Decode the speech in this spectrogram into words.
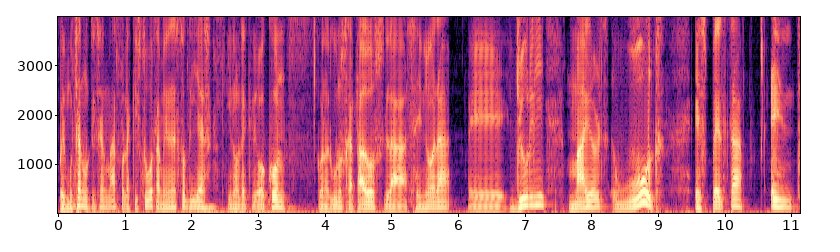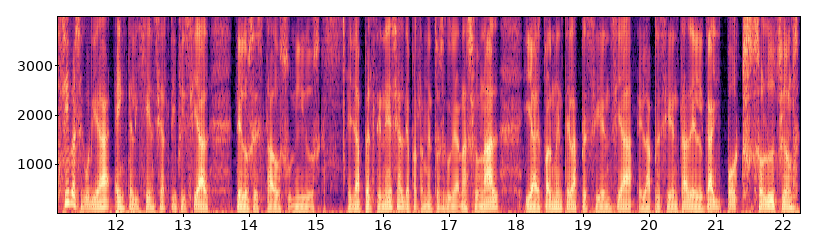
pues muchas noticias más, por aquí estuvo también en estos días y nos recreó con, con algunos tratados la señora Julie Myers Wood, experta en ciberseguridad e inteligencia artificial de los Estados Unidos. Ella pertenece al Departamento de Seguridad Nacional y actualmente la presidencia, la presidenta del Guidepost Solutions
